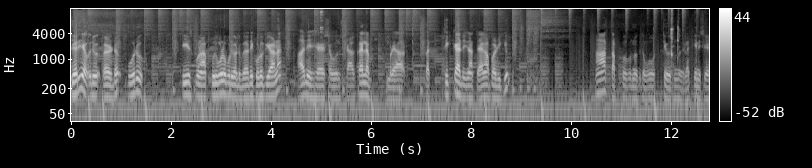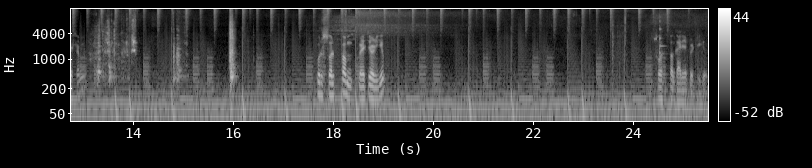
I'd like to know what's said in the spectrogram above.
ചെറിയ ഒരു പേരുടെ ഒരു ടീസ്പൂൺ ആ കുരുമുളക് പൊടി കൊണ്ട് വിതറി കൊടുക്കുകയാണ്. അതിനുശേഷം ഒരു ശകലം നമ്മുടെ ആ തിക്കായിട്ട് ഞാൻ തേങ്ങാപ്പഴിക്കും ആ തപ്പ് നോക്കി ഒറ്റ ഒന്ന് ഇളക്കിയതിന് ശേഷം ഒരു സ്വല്പം വെളിച്ചൊഴിക്കും സ്വല്പം കരിയപ്പെട്ടിക്കും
